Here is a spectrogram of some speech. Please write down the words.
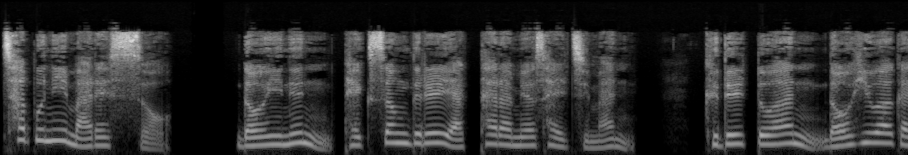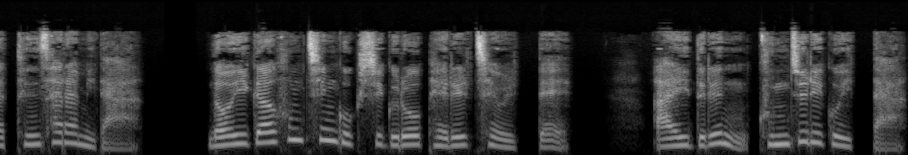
차분히 말했소. 너희는 백성들을 약탈하며 살지만 그들 또한 너희와 같은 사람이다. 너희가 훔친 곡식으로 배를 채울 때 아이들은 굶주리고 있다.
